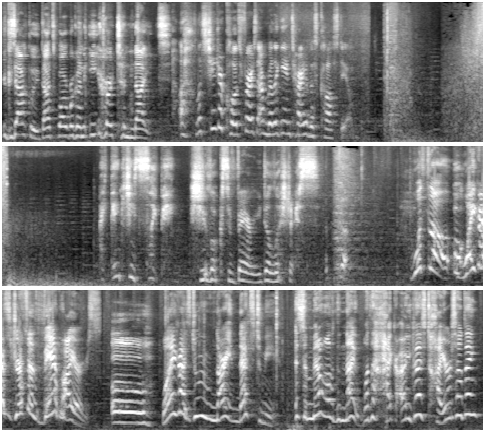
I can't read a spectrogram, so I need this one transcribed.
Exactly, that's why we're gonna eat her tonight. Uh, let's change our clothes first. I'm really getting tired of this costume. I think she's sleeping. She looks very delicious. What the? Why are you guys dressed as vampires? Oh, Why are you guys doing right next to me? It's the middle of the night. What the heck? Are you guys tired or something?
